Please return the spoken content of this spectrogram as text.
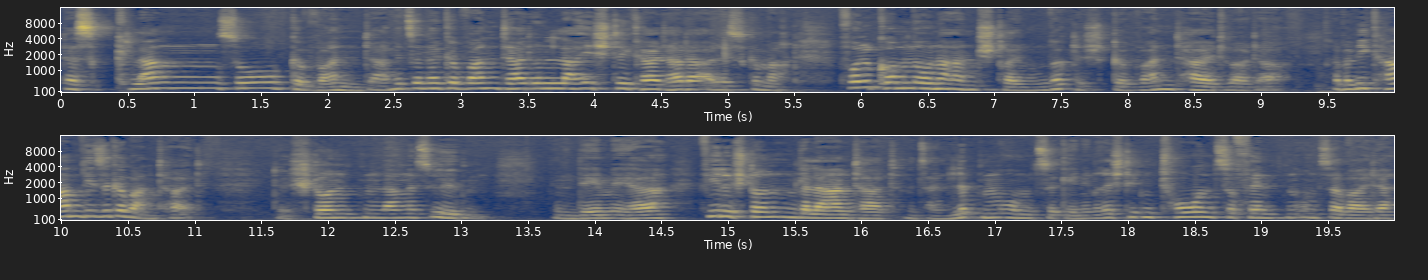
das klang so gewandt. Mit so einer Gewandtheit und Leichtigkeit hat er alles gemacht. Vollkommen ohne Anstrengung. Wirklich Gewandtheit war da. Aber wie kam diese Gewandtheit? Durch stundenlanges Üben, indem er viele Stunden gelernt hat, mit seinen Lippen umzugehen, den richtigen Ton zu finden und so weiter,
